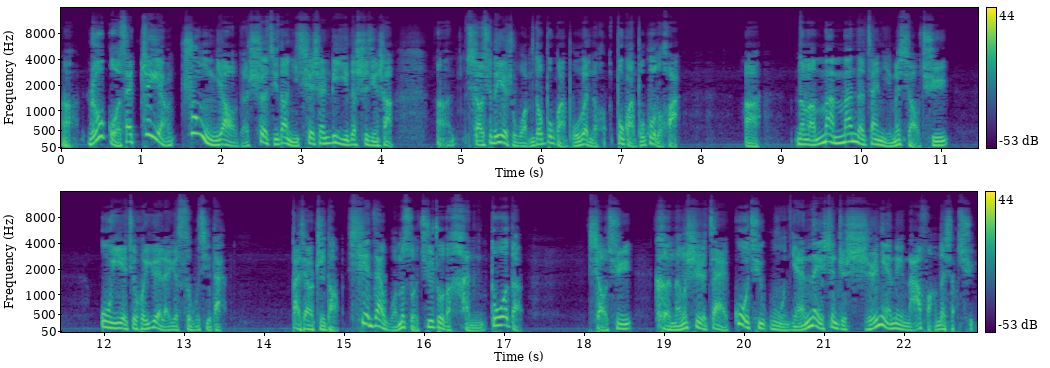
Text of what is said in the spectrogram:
啊，如果在这样重要的涉及到你切身利益的事情上，啊，小区的业主我们都不管不问的话，不管不顾的话，啊，那么慢慢的在你们小区，物业就会越来越肆无忌惮。大家要知道，现在我们所居住的很多的小区，可能是在过去五年内甚至十年内拿房的小区，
